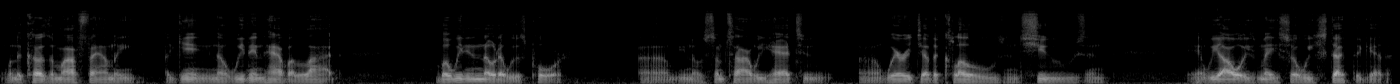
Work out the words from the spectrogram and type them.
when it comes to my family, again, you know, we didn't have a lot, but we didn't know that we was poor. Um, you know, sometimes we had to uh, wear each other clothes and shoes, and and we always made sure we stuck together.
